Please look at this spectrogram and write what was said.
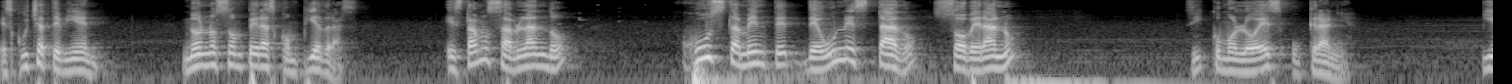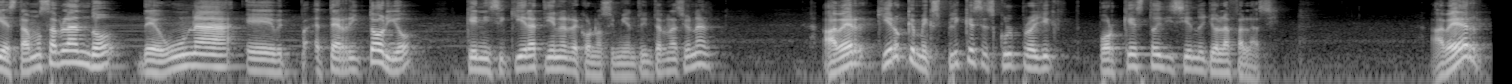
Escúchate bien. No, no son peras con piedras. Estamos hablando justamente de un Estado soberano, ¿sí? como lo es Ucrania. Y estamos hablando de un eh, territorio que ni siquiera tiene reconocimiento internacional. A ver, quiero que me expliques, School Project, por qué estoy diciendo yo la falacia. A ver,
